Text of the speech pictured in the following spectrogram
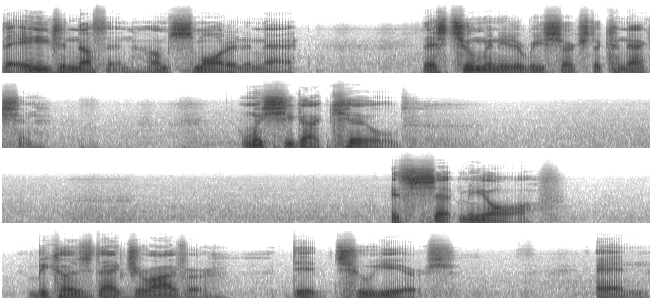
The age nothing. I'm smarter than that. There's too many to research the connection. When she got killed, it set me off because that driver did two years. And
